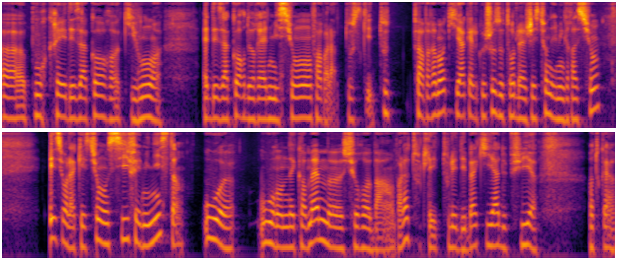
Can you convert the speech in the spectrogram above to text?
euh, pour créer des accords euh, qui vont être des accords de réadmission. Enfin voilà, tout ce qui est tout, enfin vraiment qu'il y a quelque chose autour de la gestion des migrations et sur la question aussi féministe où où on est quand même sur bah, voilà toutes les tous les débats qu'il y a depuis en tout cas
